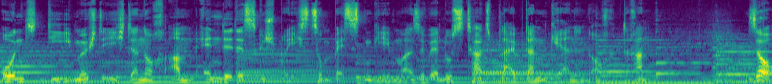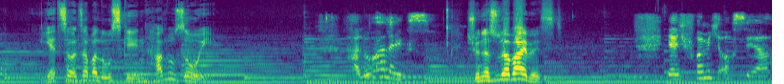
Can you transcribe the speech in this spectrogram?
und die möchte ich dann noch am Ende des Gesprächs zum Besten geben. Also wer Lust hat, bleibt dann gerne noch dran. So, jetzt soll es aber losgehen. Hallo Zoe. Hallo Alex. Schön, dass du dabei bist. Ja, ich freue mich auch sehr,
